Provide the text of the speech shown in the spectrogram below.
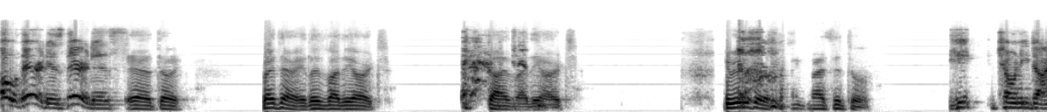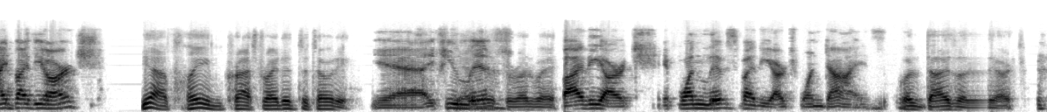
oh, there it is. There it is. Yeah, Tony. Right there. He lived by the arch. Died by the arch. He really did. A plane crashed into him. He Tony died by the arch. Yeah, a plane crashed right into Tony. Yeah, if you yeah, live the runway. by the arch, if one lives by the arch, one dies. One dies by the arch.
